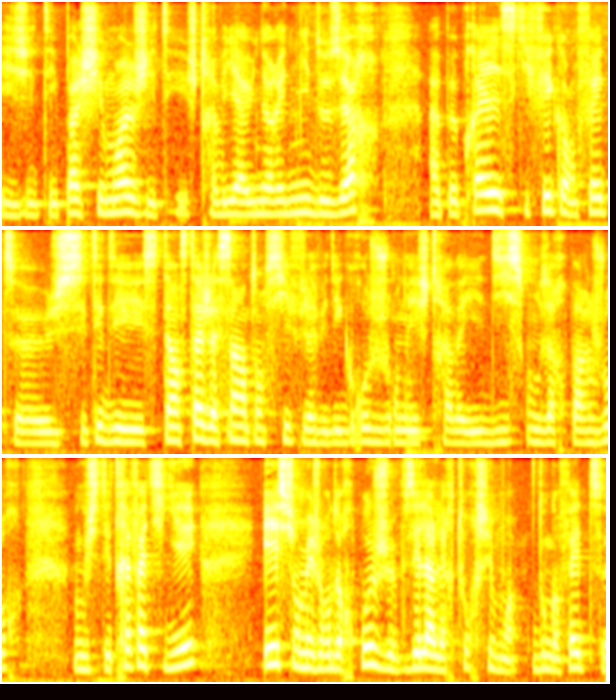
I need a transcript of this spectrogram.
et j'étais pas chez moi, j'étais, je travaillais à une heure et demie, deux heures à peu près, ce qui fait qu'en fait, euh, c'était, un stage assez intensif, j'avais des grosses journées, je travaillais 10, 11 heures par jour, donc j'étais très fatiguée. Et sur mes jours de repos, je faisais l'aller-retour chez moi. Donc en fait,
